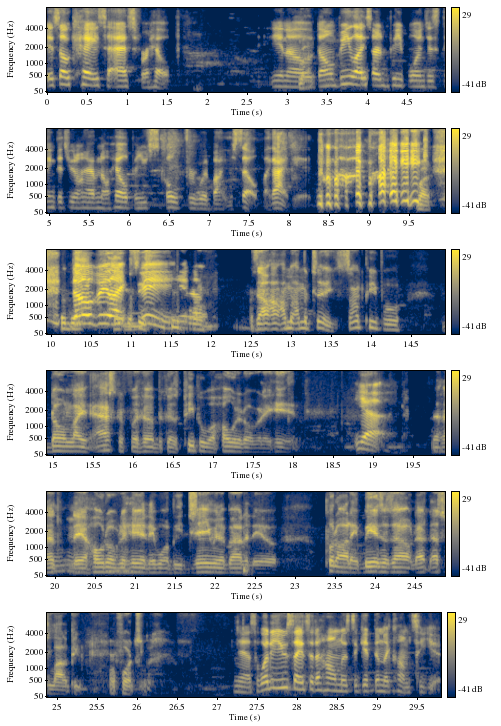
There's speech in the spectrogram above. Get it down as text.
it's okay to ask for help. You know, Right. don't be like certain people and just think that you don't have no help and you just go through it by yourself, like I did. like, Right. Then- don't be like see, me. You know, So I, I'm, I'm gonna tell you, some people don't like asking for help because people will hold it over their head. yeah, That, Mhm. They'll hold over their head. They won't be genuine about it. They'll put all their business out. That that's a lot of people, unfortunately. yeah. So, what do you say to the homeless to get them to come to you?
